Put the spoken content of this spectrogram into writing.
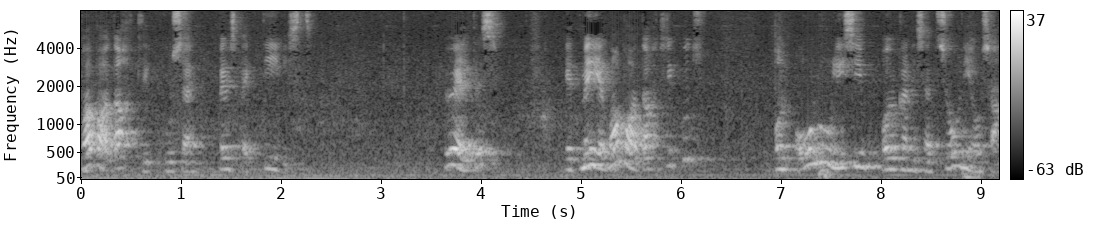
vabatahtlikkuse perspektiivist. Öeldes, et meie vabatahtlikud on olulisim organisatsiooni osa,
